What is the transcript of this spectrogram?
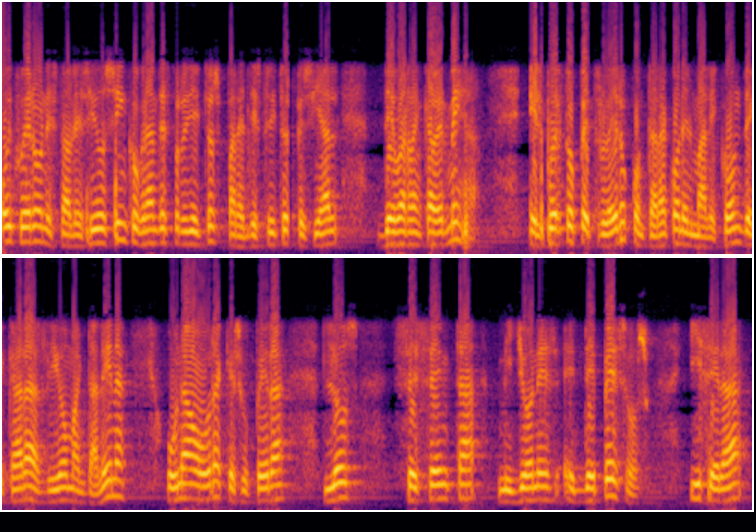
hoy fueron establecidos cinco grandes proyectos para el Distrito Especial de Barranca Bermeja. El puerto petrolero contará con el malecón de cara al río Magdalena, una obra que supera los 60 millones de pesos y será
